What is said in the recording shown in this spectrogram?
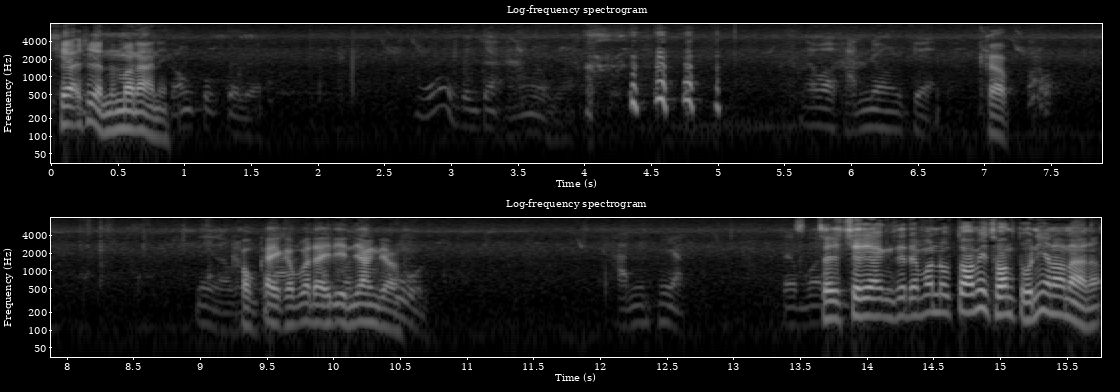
แค่เขื่อนมันมาหน้านี่สองปุ๊บตัวเลยเอ้ยเป็นจะหางเลยวะแล้วว่าขันยองแก่ครับ นี่เราเข้าใกล้กับบ่ได้ดินอย่างเดียวพูขันเหียกแต่บ่แสแสดงแสดงว่านกตัวมีสองตัวนี่เนาะน่ะเนาะ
